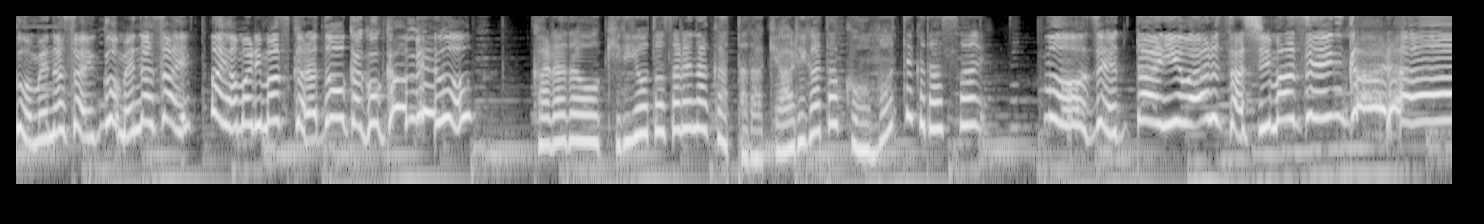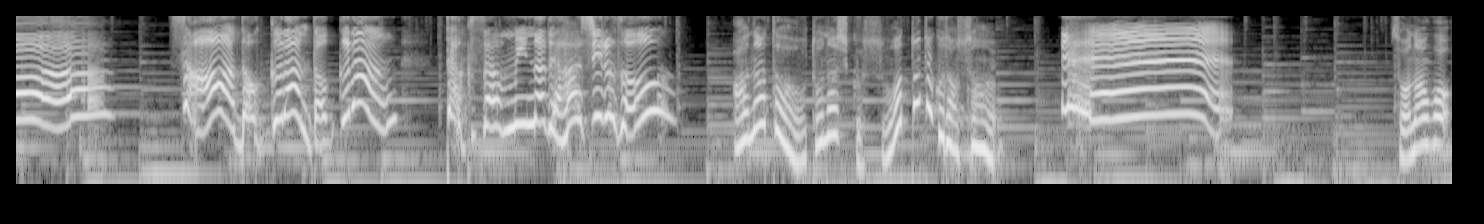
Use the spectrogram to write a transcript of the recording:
ごめんなさいごめんなさい。謝りますからどうかご勘弁を体を切り落とされなかっただけありがたく思ってください。もう絶対に悪さしませんから。さあドッグランドッグラン。たくさんみんなで走るぞ。あなたはおとなしく座っててください。ええー、その後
